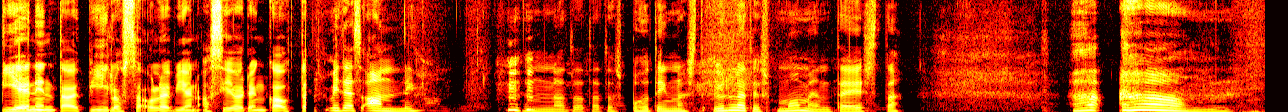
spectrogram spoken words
pienen tai piilossa olevien asioiden kautta. Mites Anni? No tota, tuossa puhuttiin noista yllätysmomenteista.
